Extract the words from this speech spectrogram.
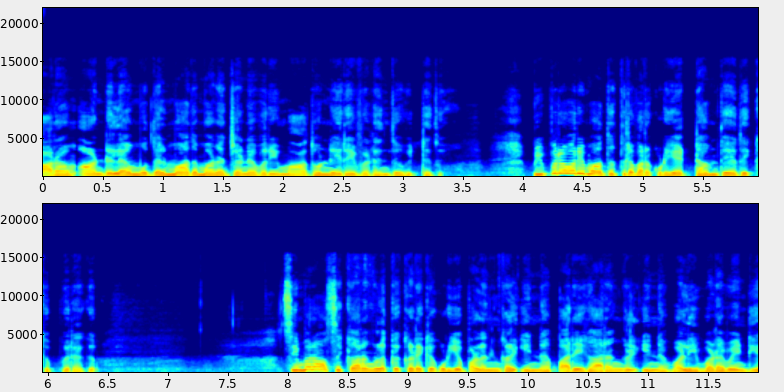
ஆறாம் ஆண்டில் முதல் மாதமான ஜனவரி மாதம் நிறைவடைந்து விட்டது. பிப்ரவரி மாதத்தில் வரக்கூடிய எட்டாம் தேதிக்கு பிறகு சிம்மராசிக்காரங்களுக்கு கிடைக்கக்கூடிய பலன்கள் என்ன? பரிகாரங்கள் என்ன? வழிபட வேண்டிய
